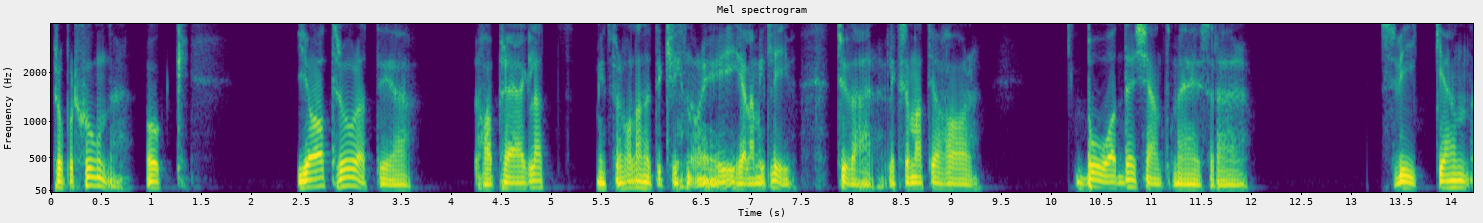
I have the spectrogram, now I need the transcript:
proportioner. Och jag tror att det har präglat mitt förhållande till kvinnor i, hela mitt liv. Tyvärr. Liksom att jag har både känt mig sådär sviken,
